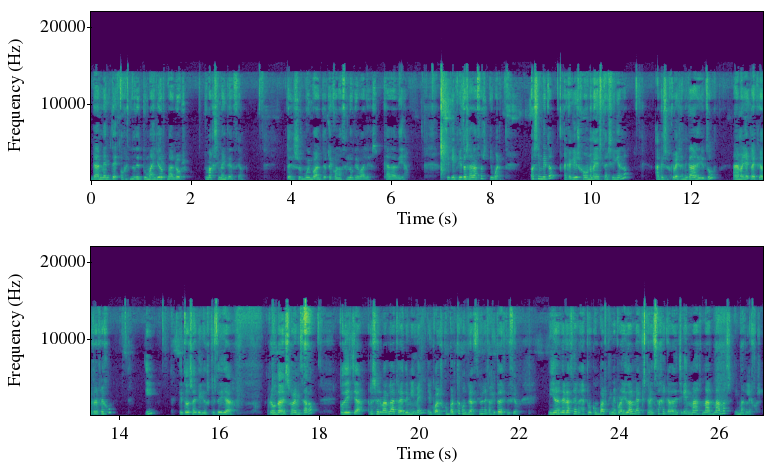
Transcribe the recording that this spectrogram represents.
realmente ofreciéndote tu mayor valor, tu máxima intención. Entonces eso es muy importante, reconocer lo que vales cada día. Así que infinitos abrazos y bueno, os invito a que aquellos que aún no me estáis siguiendo, a que suscribáis a mi canal de YouTube, Ana María Clarifica tu reflejo, y que todos aquellos que estéis ya preguntando sobre mi saga, podéis ya reservarla a través de mi email, el cual os comparto a continuación en la cajita de descripción. Millones de gracias, gracias por compartirme, por ayudarme a que este mensaje cada vez llegue más, más, más, más y más lejos.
